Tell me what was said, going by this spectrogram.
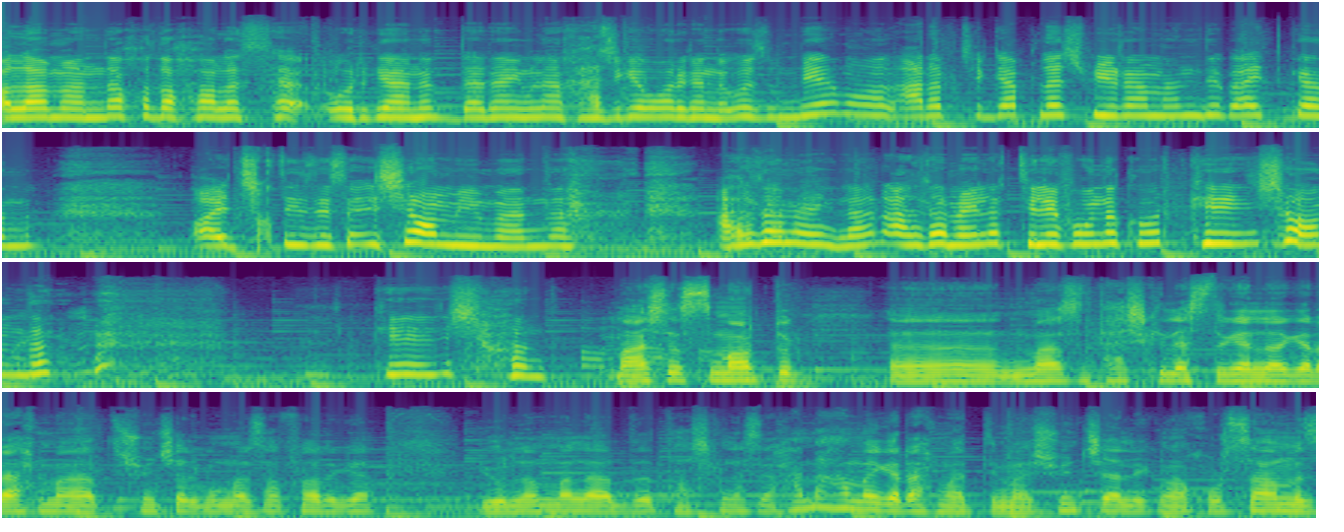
olamanda xudo xohlasa o'rganib dadang bilan hajga borganda o'zim bemalol arabcha gaplashib yuraman deb aytgandim. Oy chiqdingiz desa ishonmaymanda aldamanglar aldamanglar telefonda ko'rib keyin ishondim. Keyin ishondim. Mana shu smartbook nimasini tashkillashtirganlarga rahmat shunchalik umra safariga yo'llanmalarni tashkillashtirgan hamma hammaga rahmat deyman. Shunchalik man xursandmiz.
